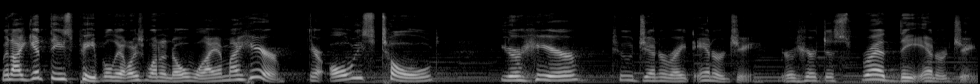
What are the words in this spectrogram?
when I get these people, they always want to know, why am I here? They're always told, you're here to generate energy. You're here to spread the energy.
